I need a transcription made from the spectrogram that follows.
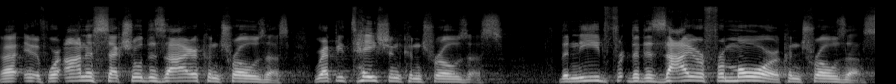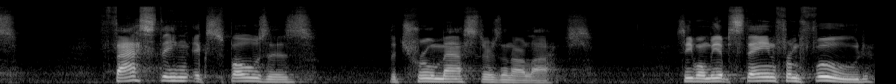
Uh, if we're honest, sexual desire controls us, reputation controls us. The need for the desire for more controls us. Fasting exposes the true masters in our lives. See, when we abstain from food,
